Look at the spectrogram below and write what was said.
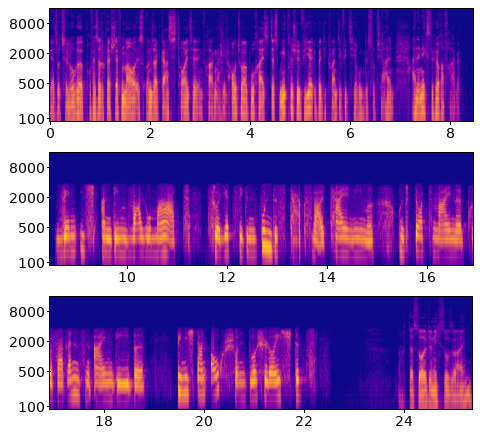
Der Soziologe Professor Dr. Steffen Mau ist unser Gast heute in Fragen an den Autor. Buch heißt Das metrische Wir über die Quantifizierung des Sozialen. Eine nächste Hörerfrage. Wenn ich an dem Valomat zur jetzigen Bundestagswahl teilnehme und dort meine Präferenzen eingebe, bin ich dann auch schon durchleuchtet? Das sollte nicht so sein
